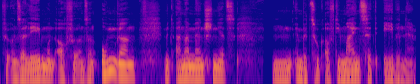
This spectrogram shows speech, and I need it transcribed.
für unser Leben und auch für unseren Umgang mit anderen Menschen jetzt hm, in Bezug auf die Mindset-Ebene.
